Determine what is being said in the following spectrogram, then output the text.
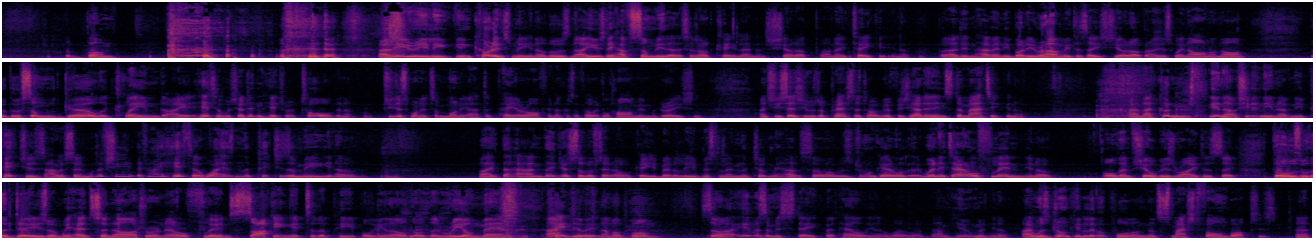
the bum. and he really encouraged me. You know, there was I usually have somebody there that says, "Okay, Lennon, shut up," and I take it. You know, but I didn't have anybody around me to say "shut up," and I just went on and on. But there was some girl that claimed I hit her, which I didn't hit her at all. You know, she just wanted some money. I had to pay her off, you know, because I thought it'll harm immigration. And she said she was a press photographer. She had an Instamatic, you know. And I couldn't, you know, she didn't even have any pictures. I was saying, well, if she, if I hit her, why isn't the pictures of me, you know, like that? And they just sort of said, oh, okay, you better leave, Mr. Lennon. They took me out. So I was drunk. Errol, when it's Errol Flynn, you know, all them showbiz writers say, those were the days when we had Sinatra and Errol Flynn socking it to the people, you know, the, the real men. I do it and I'm a bum. So I, it was a mistake, but hell, you know, I'm human, you know. I was drunk in Liverpool and smashed phone boxes, huh?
